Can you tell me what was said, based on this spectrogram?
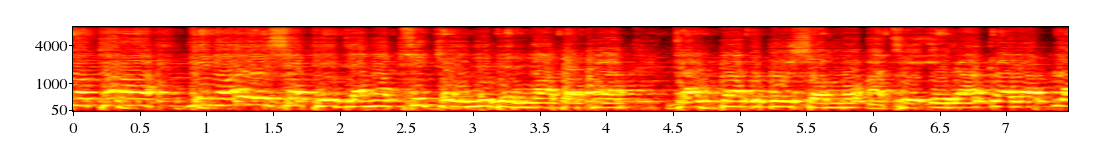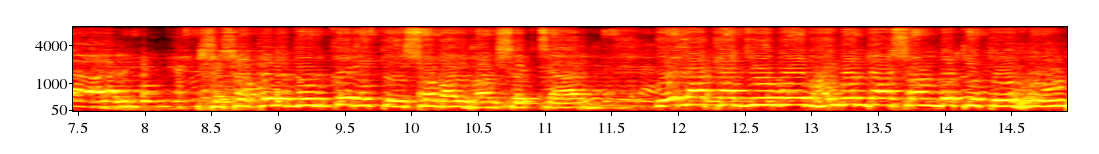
কথা বিনয়ের সাথে জানাচ্ছি কেউ নেবেন না দেখা জাতপাত বৈষম্য আছে এলাকায় আপনার সে সকল দূর করিতে সবাই হন সোচ্চার এলাকার যুব ভাই বোনরা সংগঠিত হন।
